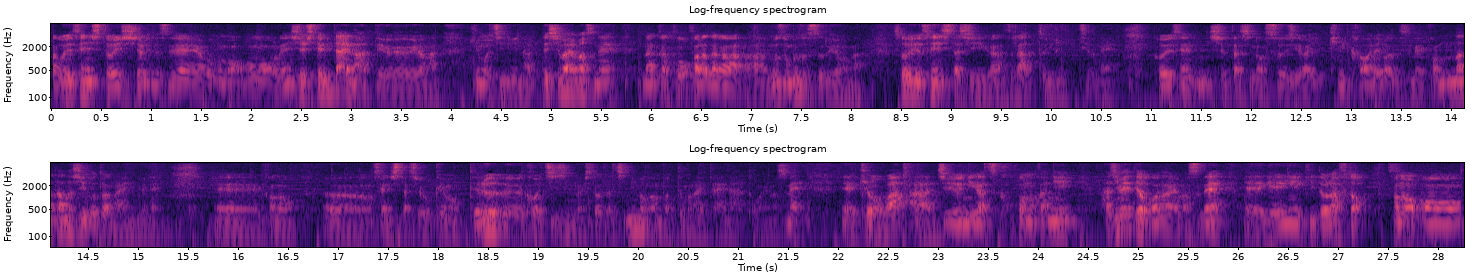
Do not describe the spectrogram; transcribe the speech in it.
こういう選手と一緒にですね僕ももう練習してみたいなっていうような気持ちになってしまいますね。なんかこう体がムズムズするようなそういう選手たちがずらっといるっていうね。こういう選手たちの数字が一気に変わればですねこんな楽しいことはないんでね、えー、この選手たちを受け持ってるコーチ陣の人たちにも頑張ってもらいたいなと思いますね、え、今日は12月9日に初めて行われますね、え、現役ドラフト。その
